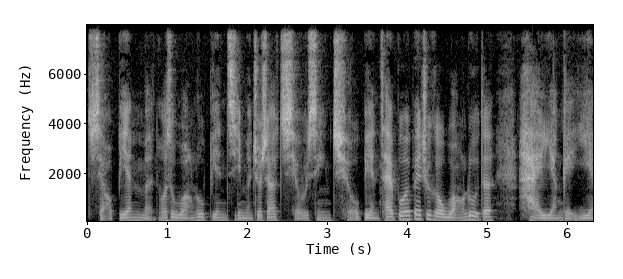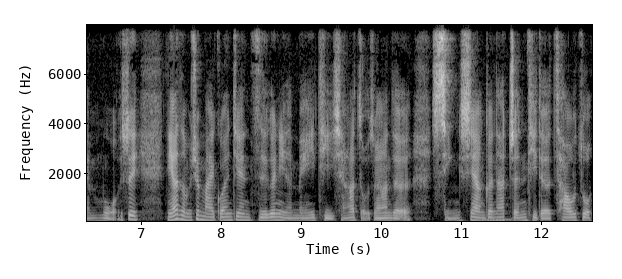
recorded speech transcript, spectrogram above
小编们或是网络编辑们，就是要求新求变，才不会被这个网络的海洋给淹没。所以你要怎么去买关键字，跟你的媒体想要走怎样的形象，跟它整体的操作，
